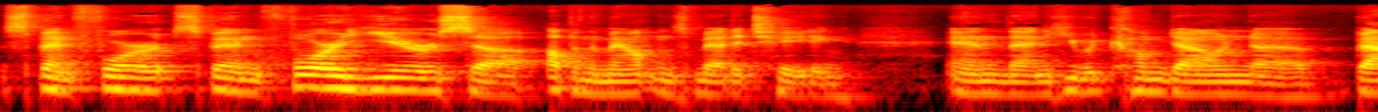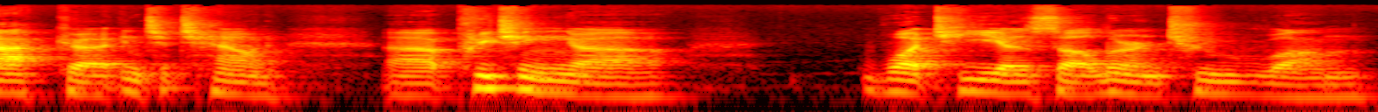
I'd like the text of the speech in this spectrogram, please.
spent four spent four years up in the mountains meditating, and then he would come down back into town, preaching what he has learned to. Um,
